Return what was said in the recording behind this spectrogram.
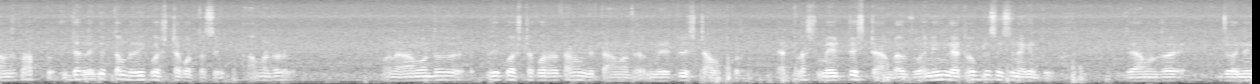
আমরা প্রাপ্ত এটা লেগে তো আমরা রিকোয়েস্টটা করতেছি। আমাদের মানে আমাদের রিকোয়েস্টটা করার কারণ যেটা, আমাদের মেরিট লিস্টটা আউট করে। অ্যাট লাস্ট মেরিট লিস্টটা আমরা জয়েনিং লেটার অব্দি চাইছি না কিন্তু। যে আমাদের জয়েনিং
